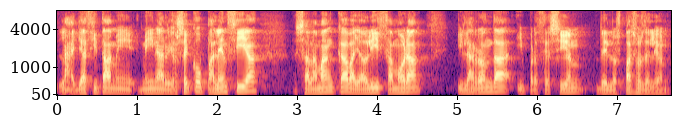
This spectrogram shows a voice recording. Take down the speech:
la ya citada Medina Río Seco, Palencia, Salamanca, Valladolid, Zamora y la ronda y procesión de los Pasos de León.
